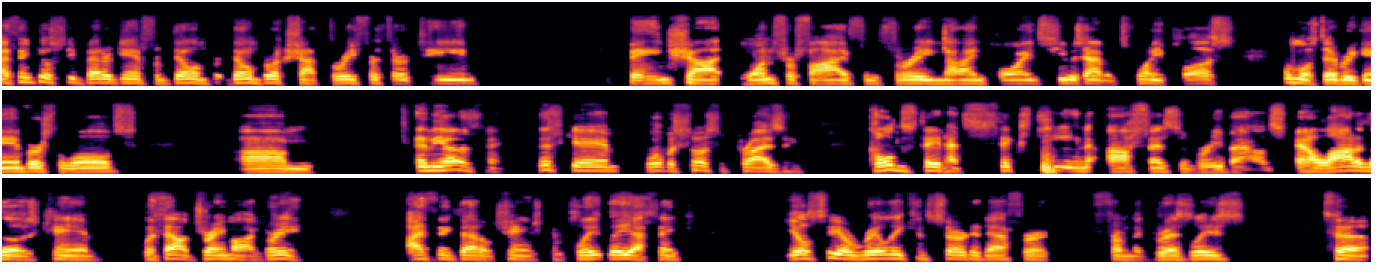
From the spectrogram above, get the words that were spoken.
I think you'll see better game from Dillon. Dillon Brooks shot three for 13. Bane shot one for five from three, nine points. He was having 20 plus almost every game versus the Wolves. Um, and the other thing, this game, what was so surprising, Golden State had 16 offensive rebounds, and a lot of those came without Draymond Green. I think that'll change completely. I think you'll see a really concerted effort from the Grizzlies to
